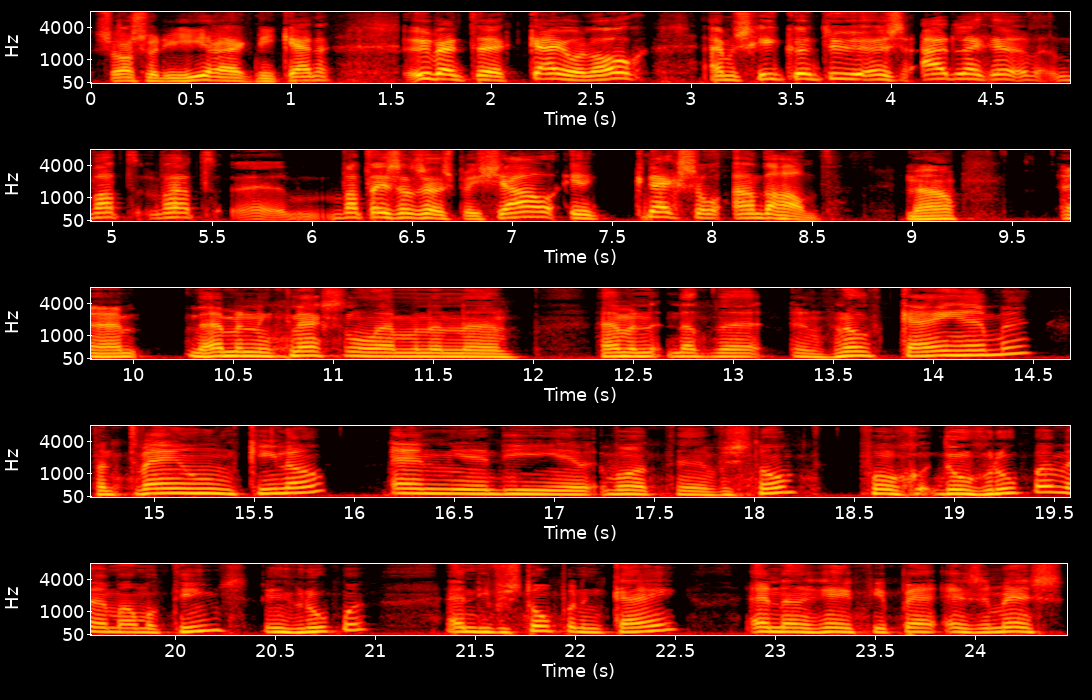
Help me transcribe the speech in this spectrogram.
Zoals we die hier eigenlijk niet kennen. U bent eh keioloog. En misschien kunt u eens uitleggen... wat, wat, eh, wat is er zo speciaal in Knechtsel aan de hand? Nou, ehm, we hebben een kneksel, hebben een, eh, hebben dat we een groot kei hebben van 200 kilo. En die wordt verstopt voor, door groepen. We hebben allemaal teams in groepen. En die verstoppen een kei. En dan geef je per sms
